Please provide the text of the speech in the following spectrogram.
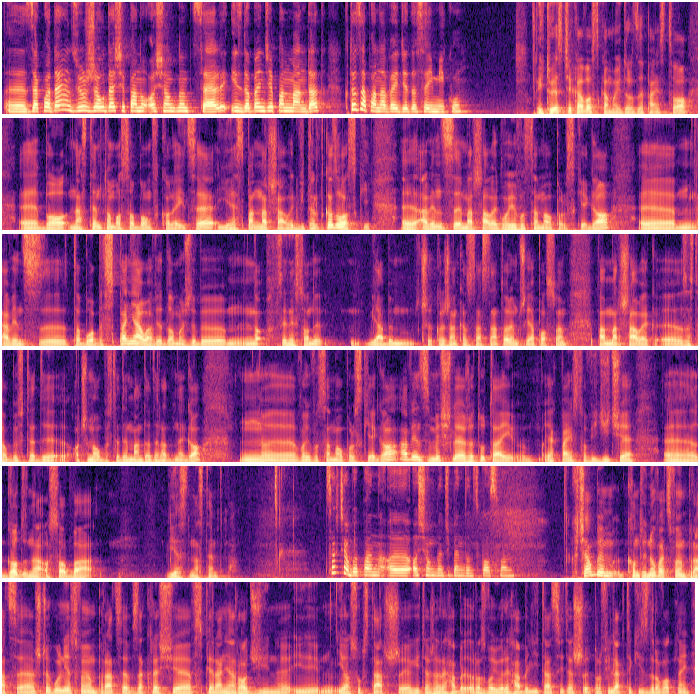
E, zakładając już, że uda się Panu osiągnąć cel i zdobędzie Pan mandat, kto za Pana wejdzie do Sejmiku? I tu jest ciekawostka, moi drodzy Państwo, e, bo następną osobą w kolejce jest pan marszałek Witold Kozłowski, e, a więc marszałek województwa małopolskiego, a więc to byłaby wspaniała wiadomość, gdyby no, z jednej strony ja bym, czy koleżanka została senatorem, czy ja posłem, pan marszałek e, zostałby wtedy, otrzymałby wtedy mandat radnego mm, e, województwa małopolskiego, a więc myślę, że tutaj, jak Państwo widzicie, e, godna osoba jest następna. Co chciałby Pan osiągnąć będąc posłem? Chciałbym kontynuować swoją pracę, szczególnie swoją pracę w zakresie wspierania rodzin i, i osób starszych i też rozwoju rehabilitacji, też profilaktyki zdrowotnej,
